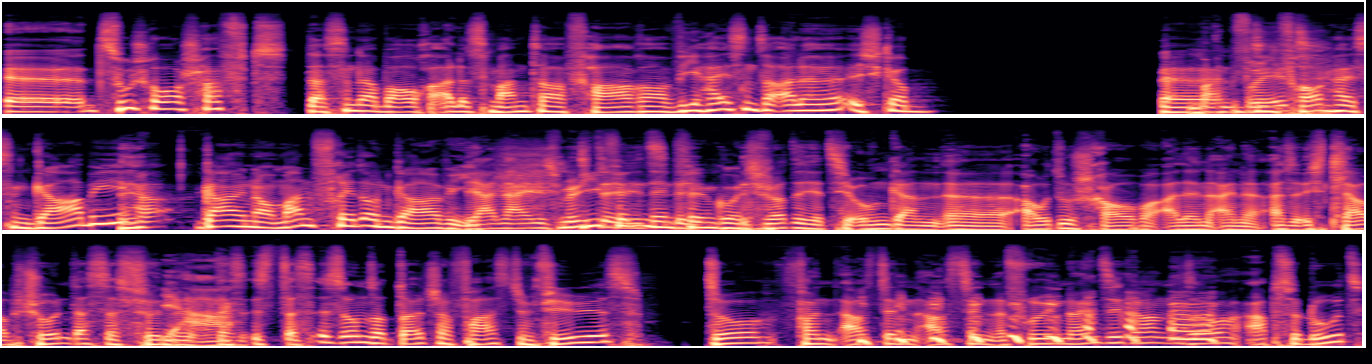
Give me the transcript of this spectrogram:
äh, Zuschauerschaft, das sind aber auch alles Manta-Fahrer. Wie heißen sie alle? Ich glaube, äh, Manfred. die Frauen heißen Gabi. ja, Genau, Manfred und Gabi. Ja, nein, ich möchte finden jetzt, den Film gut. Ich würde jetzt hier ungern äh, Autoschrauber alle in eine. Also ich glaube schon, dass das für eine, Ja. das ist das ist unser deutscher Fast and Furious so von aus den aus den frühen 90ern so absolut.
